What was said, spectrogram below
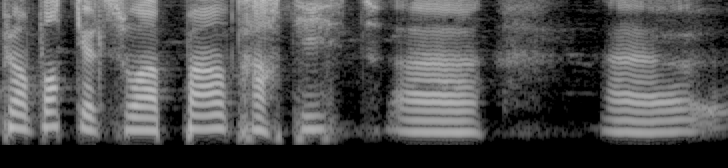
peu importe qu'elle soit peintre, artiste. Euh, euh,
